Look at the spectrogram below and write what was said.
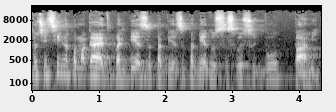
Очень сильно помогает в борьбе за победу, за победу со свою судьбу память.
